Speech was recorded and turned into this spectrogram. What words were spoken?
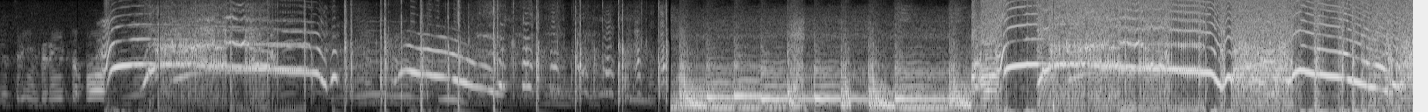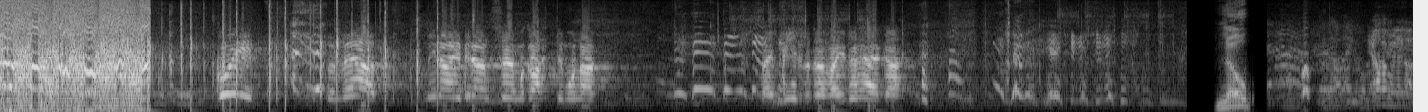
Katrin Benito Pool. kuid, sul vead, mina ei pidanud sööma kahte muna. sain piirduda vaid ühega. Nope. 감사합니다.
